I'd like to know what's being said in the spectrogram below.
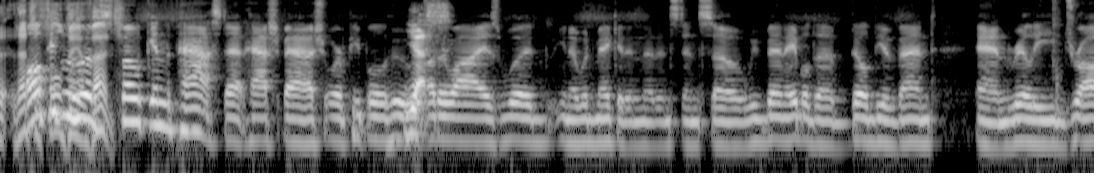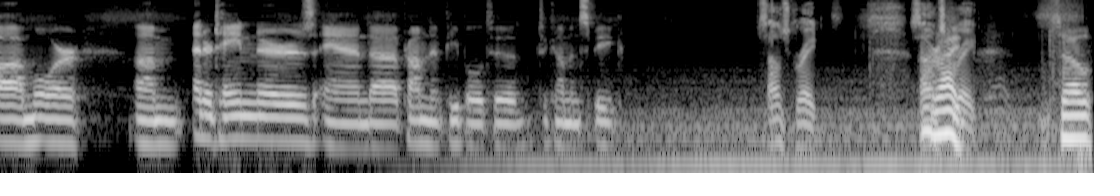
That's All a people who event. have spoke in the past at Hash Bash, or people who Yes. otherwise would, you know, would make it in that instance. So we've been able to build the event and really draw more um, entertainers and uh, prominent people to to come and speak. Sounds great. Sounds right. great. So,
